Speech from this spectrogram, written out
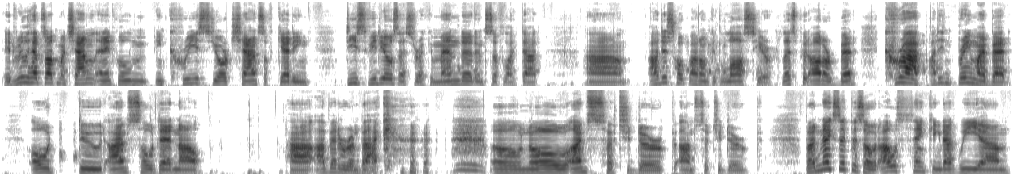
It really helps out my channel and it will increase your chance of getting these videos as recommended and stuff like that. Um, I just hope I don't get lost here. Let's put out our bed. Crap! I didn't bring my bed. Oh, dude, I'm so dead now. Uh, I better run back. oh no, I'm such a derp. I'm such a derp. But next episode, I was thinking that we, um...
